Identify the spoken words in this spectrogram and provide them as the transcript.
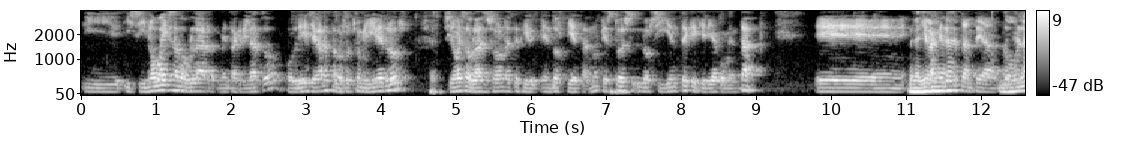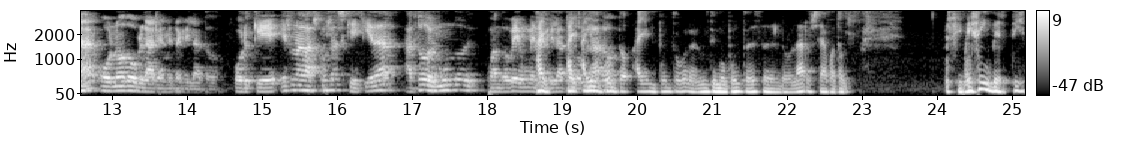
y, y si no vais a doblar metacrilato, podríais llegar hasta los 8 milímetros, Sí. si no vais a doblar, si son, es decir, en dos piezas, ¿no? Que esto es lo siguiente que quería comentar. Eh, Mira, que la gente se plantea, mañana- ¿doblar o no doblar el metacrilato? Porque es una de las cosas que queda a todo el mundo cuando ve un metacrilato hay, hay un doblado. punto, hay un punto, bueno, el último punto este del doblar, o sea, cuando... Si vais a invertir,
